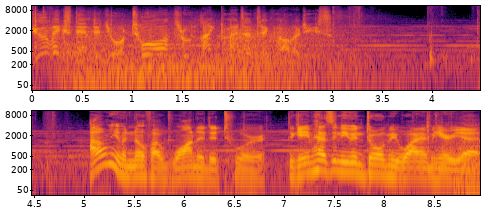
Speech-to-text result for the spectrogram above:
You've extended your tour through Lightmatter Technologies. I don't even know if I wanted a tour. The game hasn't even told me why I'm here yet.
